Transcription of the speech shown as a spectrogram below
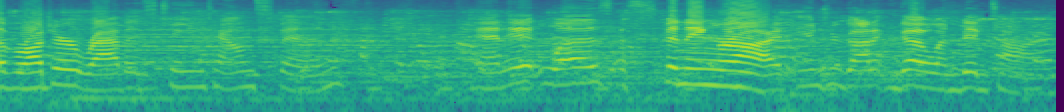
Of Roger Rabbit's Toontown Spin, and it was a spinning ride. Andrew got it going big time.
